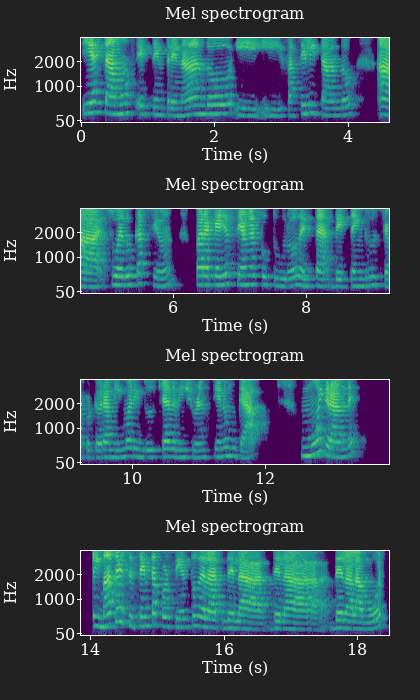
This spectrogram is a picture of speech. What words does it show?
y estamos este, entrenando y, facilitando a su educación para que ellos sean el futuro de esta, de esta industria, porque ahora mismo la industria del insurance tiene un gap muy grande y más del 60% de la, de la, de la, de la labor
